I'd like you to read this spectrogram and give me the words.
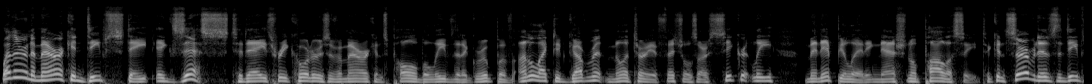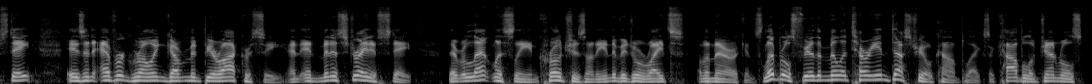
whether an American deep state exists. Today, three quarters of Americans polled believe that a group of unelected government and military officials are secretly manipulating national policy. To conservatives, the deep state is an ever growing government bureaucracy, an administrative state that relentlessly encroaches on the individual rights of Americans. Liberals fear the military industrial complex, a cabal of generals,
